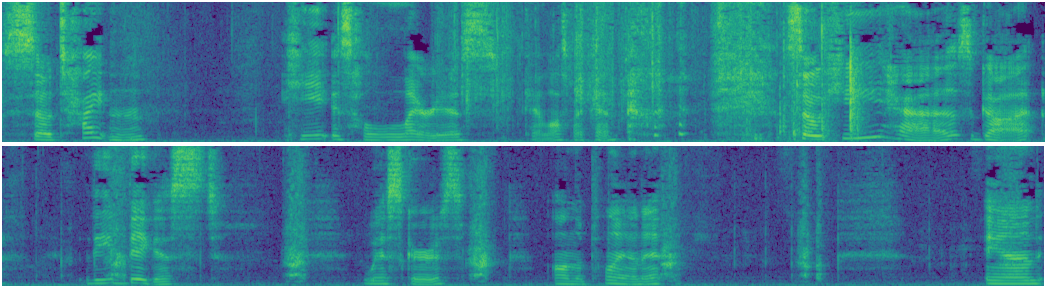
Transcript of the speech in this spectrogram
So Titan, he is hilarious. Okay, I lost my pen. So he has got the biggest whiskers on the planet. And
